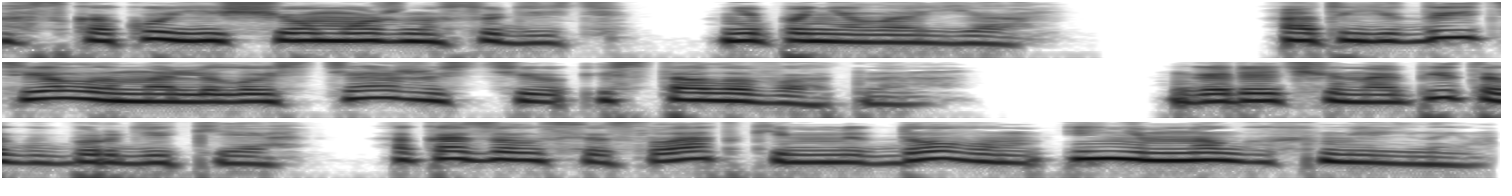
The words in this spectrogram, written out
А с какой еще можно судить? Не поняла я. От еды тело налилось тяжестью и стало ватным. Горячий напиток в бурдике оказался сладким, медовым и немного хмельным.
